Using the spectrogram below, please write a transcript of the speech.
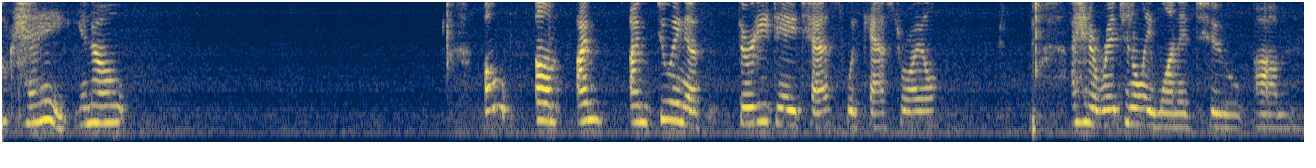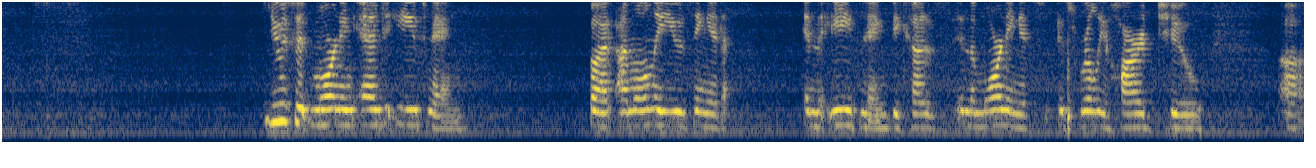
Okay, you know. Oh, um, I'm I'm doing a 30-day test with castor oil. I had originally wanted to um, use it morning and evening but I'm only using it in the evening because in the morning it's it's really hard to uh,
